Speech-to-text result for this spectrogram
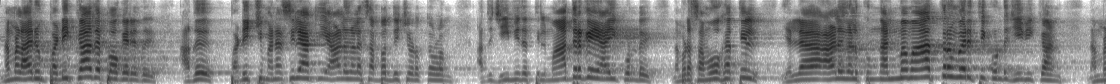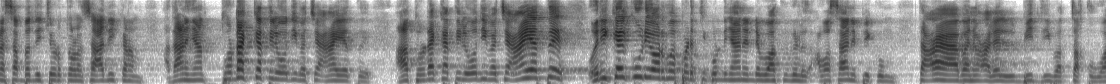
നമ്മൾ ആരും പഠിക്കാതെ പോകരുത്. അത് പഠിച്ചു മനസ്സിലാക്കിയ ആളുകളെ സംബന്ധിച്ചിടത്തോളം അത് ജീവിതത്തിൽ മാതൃകയായിക്കൊണ്ട് നമ്മുടെ സമൂഹത്തിൽ എല്ലാ ആളുകൾക്കും നന്മ മാത്രം വരുത്തിക്കൊണ്ട് ജീവിക്കാൻ നമ്മളെ സംബന്ധിച്ചിടത്തോളം സാധിക്കണം. അതാണ് ഞാൻ തുടക്കത്തിൽ ഓതി വെച്ച ആയത്ത്. ആ തുടക്കത്തിൽ ഓതി വെച്ച ആയത്ത് ഒരിക്കൽ കൂടി ഓർമ്മപ്പെടുത്തിക്കൊണ്ട് ഞാൻ എന്റെ വാക്കുകൾ അവസാനിപ്പിക്കും. താവനു അലൽ ബിദി വത്തഖ്വ.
